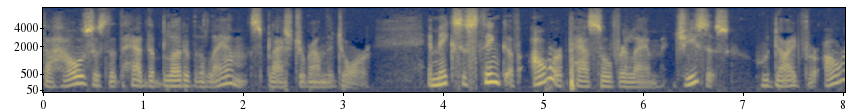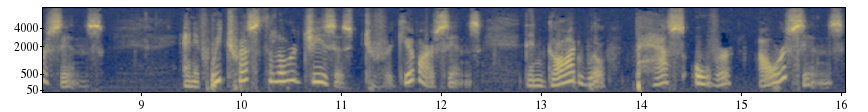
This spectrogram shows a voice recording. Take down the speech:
the houses that had the blood of the Lamb splashed around the door. It makes us think of our Passover Lamb, Jesus, who died for our sins. And if we trust the Lord Jesus to forgive our sins, then God will pass over our sins,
